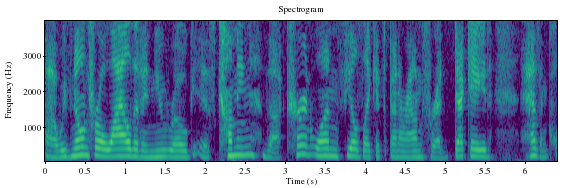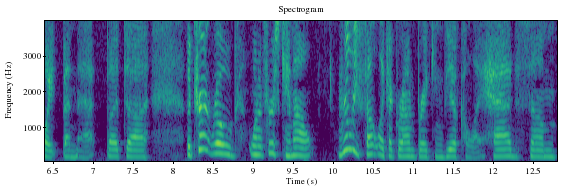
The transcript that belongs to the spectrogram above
Uh, we've known for a while that a new Rogue is coming. The current one feels like it's been around for a decade. It hasn't quite been that. But uh, the current Rogue, when it first came out, really felt like a groundbreaking vehicle. It had some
